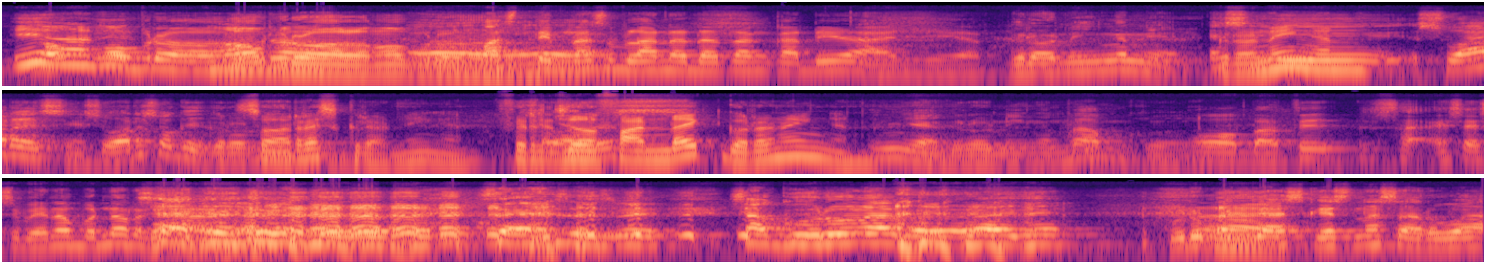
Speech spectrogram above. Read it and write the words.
Iya, ngo- ngobrol. Ngobrol, ngobrol. Pas timnas Belanda datang ke dia anjir. Groningen ya. Eh, Groningen. Si Suarez nih. Suarez oke Groningen. Suarez Groningen. Virgil van Dijk Groningen. Iya Groningen. Oh, berarti SSB-nya bener kan? saya guru lah baru aja guru Nah. penjaskesna sarua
